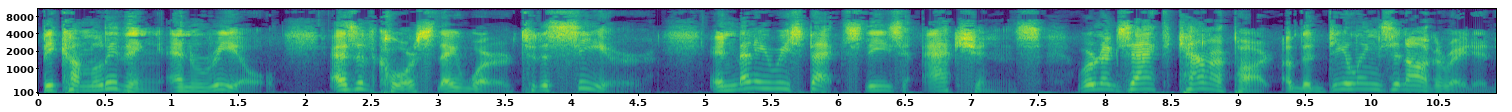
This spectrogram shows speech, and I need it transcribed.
become living and real, as of course they were to the seer. In many respects, these actions were an exact counterpart of the dealings inaugurated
